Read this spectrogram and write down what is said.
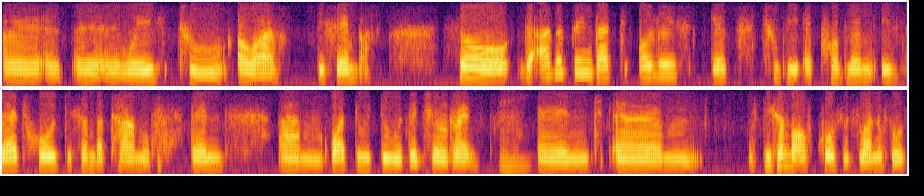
uh, uh, way to our December. So the other thing that always gets to be a problem is that whole December time of then um, what do we do with the children? Mm-hmm. And um, December, of course, is one of those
